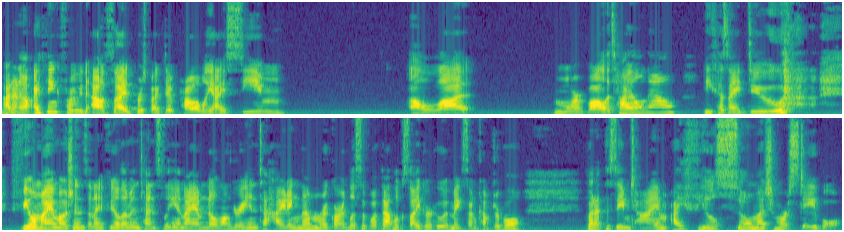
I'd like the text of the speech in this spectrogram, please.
I don't know. I think from an outside perspective, probably I seem a lot more volatile now because I do feel my emotions and I feel them intensely and I am no longer into hiding them regardless of what that looks like or who it makes uncomfortable but at the same time, I feel so much more stable.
